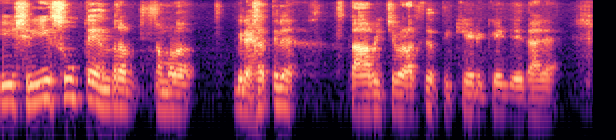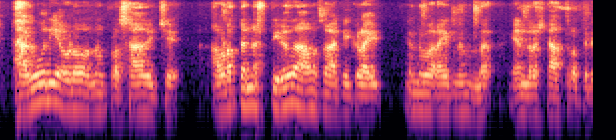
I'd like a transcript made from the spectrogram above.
ഈ ശ്രീസൂക്ത യന്ത്രം നമ്മൾ ഗ്രഹത്തിൽ സ്ഥാപിച്ച് വിളക്ക് എത്തിക്കുകയും ചെയ്താൽ ഭഗവതി അവിടെ വന്ന് പ്രസാദിച്ച് അവിടെ തന്നെ സ്ഥിരതാമസാക്കി കളയും എന്ന് പറയുന്നുണ്ട് യന്ത്രശാസ്ത്രത്തിൽ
